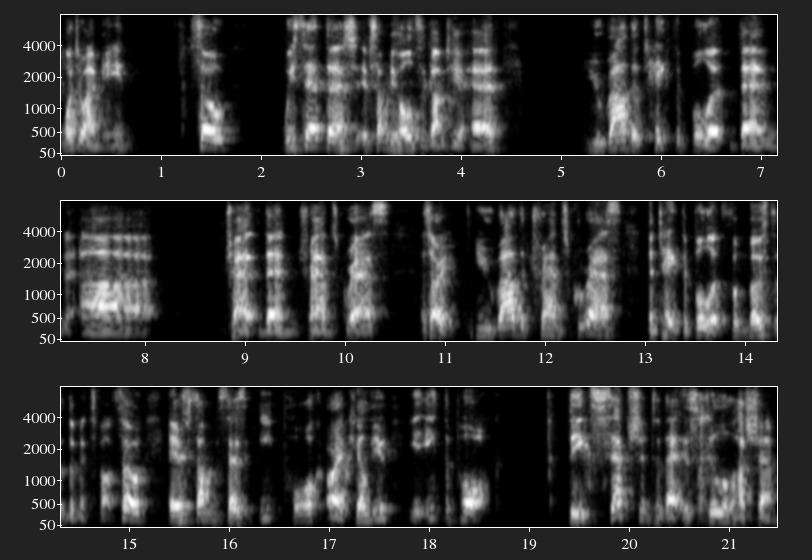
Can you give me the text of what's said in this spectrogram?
What do I mean? So we said that if somebody holds a gun to your head, you rather take the bullet than uh, tra- than transgress. Uh, sorry, you rather transgress than take the bullet for most of the mitzvot. So if someone says eat pork or I kill you, you eat the pork. The exception to that is chilul Hashem.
